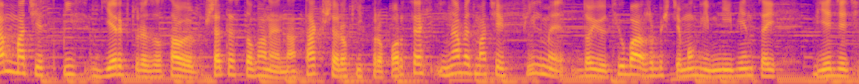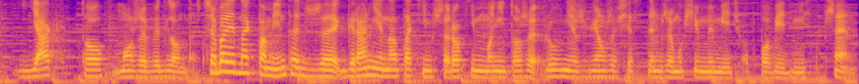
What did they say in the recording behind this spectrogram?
Tam macie spis gier, które zostały przetestowane na tak szerokich proporcjach i nawet macie filmy do YouTube'a, żebyście mogli mniej więcej wiedzieć, jak to może wyglądać. Trzeba jednak pamiętać, że granie na takim szerokim monitorze również wiąże się z tym, że musimy mieć odpowiedni sprzęt.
